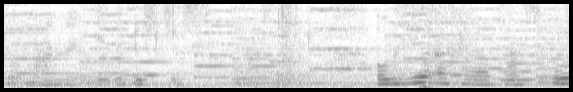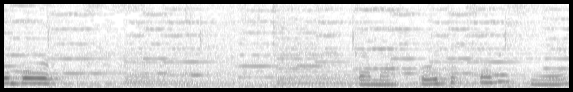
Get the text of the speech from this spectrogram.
don't mind that, either. just my stuff. Over here, I have my school books. Got my school books over here,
